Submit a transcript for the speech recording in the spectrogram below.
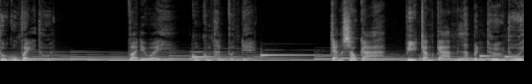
tôi cũng vậy thôi. Và điều ấy cũng không thành vấn đề. Chẳng sao cả, vì trầm cảm là bình thường thôi.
